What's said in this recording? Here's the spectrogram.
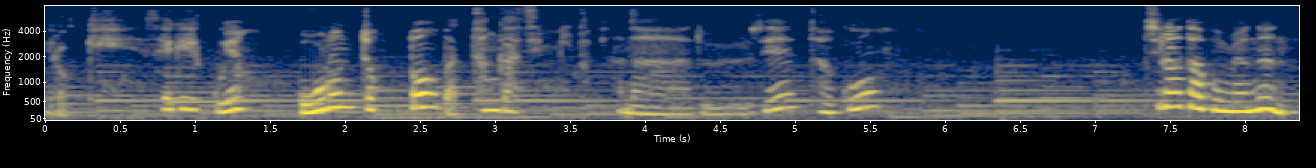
이렇게 세 개 했고요. 오른쪽도 마찬가지입니다. 하나, 둘, 셋 하고 칠하다 보면은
